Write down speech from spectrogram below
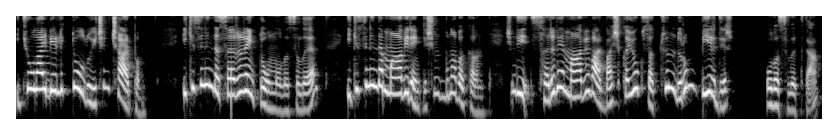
İki olay birlikte olduğu için çarpım. İkisinin de sarı renkli olma olasılığı. İkisinin de mavi renkli. Şimdi buna bakalım. Şimdi sarı ve mavi var başka yoksa tüm durum birdir olasılıkta.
